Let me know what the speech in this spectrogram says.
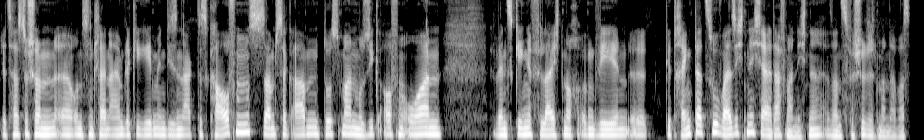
jetzt hast du schon äh, uns einen kleinen Einblick gegeben in diesen Akt des Kaufens. Samstagabend, Dussmann, Musik auf den Ohren. Wenn es ginge, vielleicht noch irgendwie ein äh, Getränk dazu, weiß ich nicht. Ja, darf man nicht, ne? Sonst verschüttet man da was.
